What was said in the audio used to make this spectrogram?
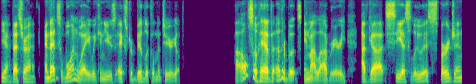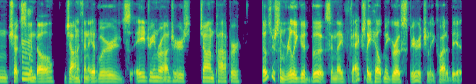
Yeah, that's right. And that's one way we can use extra biblical material. I also have other books in my library. I've got C.S. Lewis, Spurgeon, Chuck Mm. Swindoll, Jonathan Edwards, Adrian Rogers, John Piper. Those are some really good books, and they've actually helped me grow spiritually quite a bit.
